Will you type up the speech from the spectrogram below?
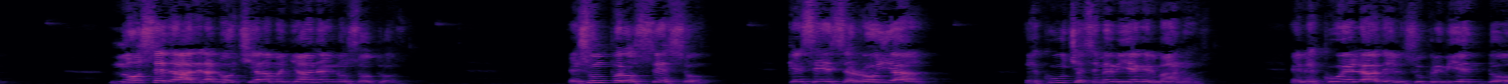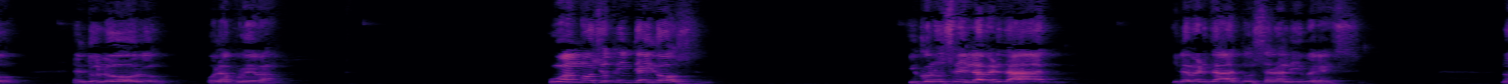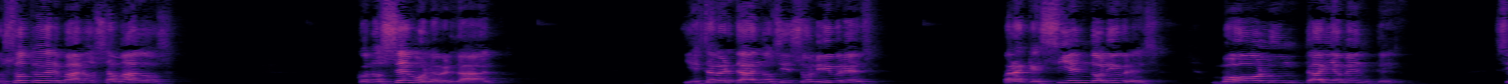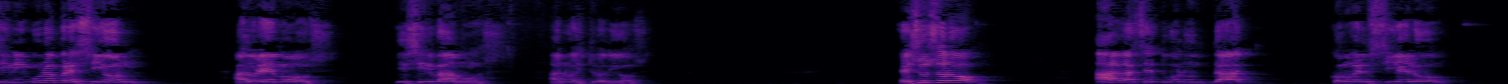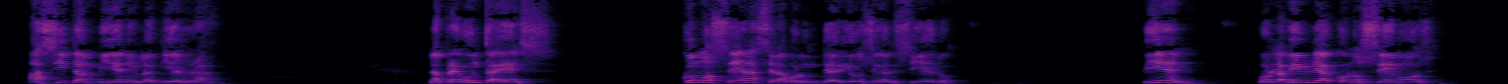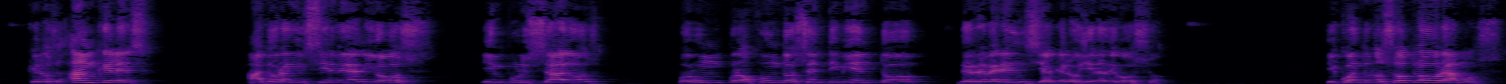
no se da de la noche a la mañana en nosotros. Es un proceso que se desarrolla, escúcheseme bien hermanos, en la escuela del sufrimiento, el dolor o la prueba. Juan 8:32, y conoceréis la verdad, y la verdad os hará libres. Nosotros, hermanos amados, conocemos la verdad y esta verdad nos hizo libres para que siendo libres voluntariamente, sin ninguna presión, adoremos y sirvamos a nuestro Dios. Jesús oró, hágase tu voluntad como en el cielo, así también en la tierra. La pregunta es, ¿Cómo se hace la voluntad de Dios en el cielo? Bien, por la Biblia conocemos que los ángeles adoran y sirven a Dios impulsados por un profundo sentimiento de reverencia que los llena de gozo. Y cuando nosotros oramos,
